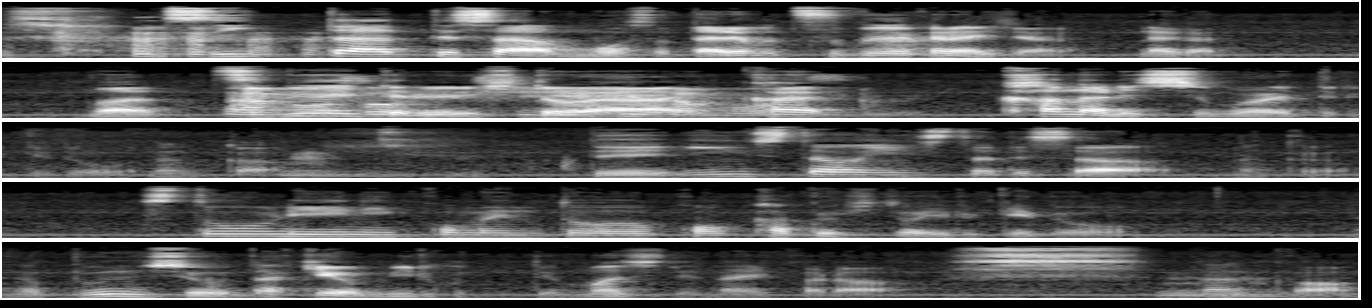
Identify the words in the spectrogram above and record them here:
ツイッターってさ、もうさ、誰もつぶやかないじゃん。なんか、まあ、つぶやいてる人はかかなり絞られてるけど、なんかう、ん。で、インスタはインスタでさ、なんか、ストーリーにコメントをこう書く人はいるけど、なんか文章だけを見ることってマジでないから、うんなんか、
